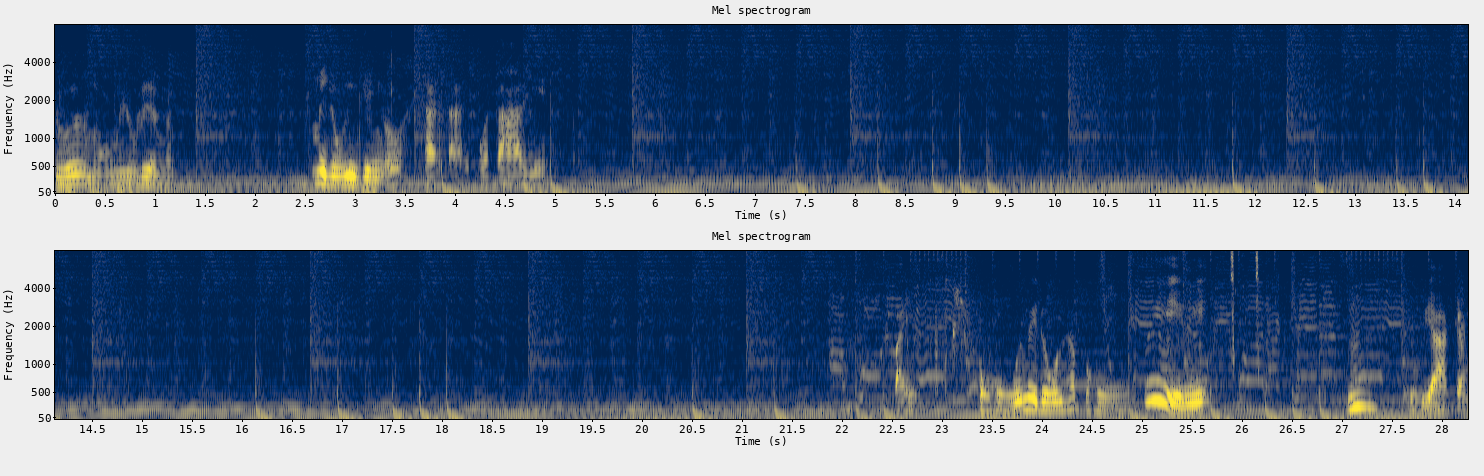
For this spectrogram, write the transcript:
ดูมองไม่รู้เรื่องครับ ไม่รู้จริงๆโอ้ยตายตายปวดตาอย่างนี้ ไม่โดนครับโอ้โหอย่างนี้ดูยากจัง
